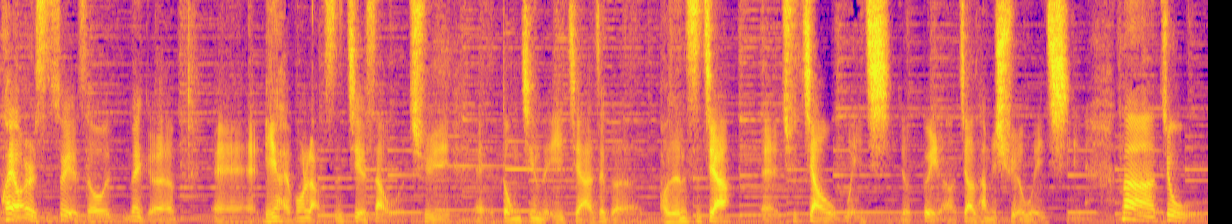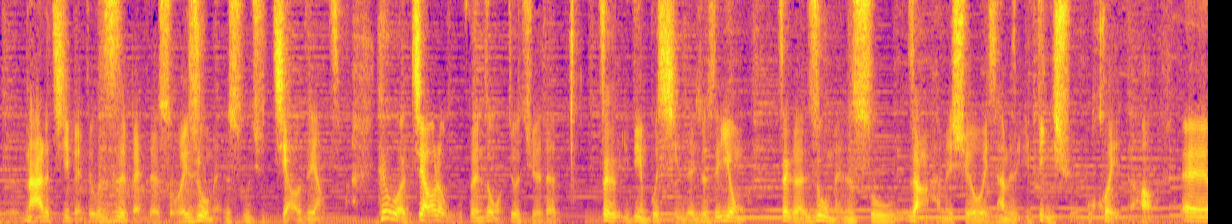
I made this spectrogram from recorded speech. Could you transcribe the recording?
快要二十岁的时候，那个呃林海峰老师介绍我去呃东京的一家这个老人之家，呃去教围棋，就对啊，教他们学围棋，那就拿了几本这个日本的所谓入门书去教这样子嘛。可是我教了五分钟，我就觉得。这个一定不行的，就是用这个入门书让他们学围棋，他们是一定学不会的哈。呃，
